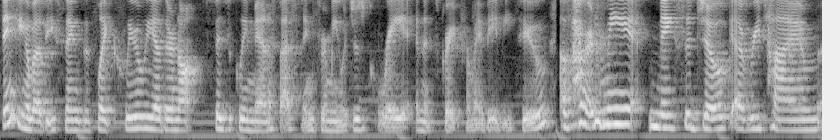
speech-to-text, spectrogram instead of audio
thinking about these things, it's like clearly they're not physically manifesting for me, which is great. And it's great for my baby too. A part of me makes a joke every time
